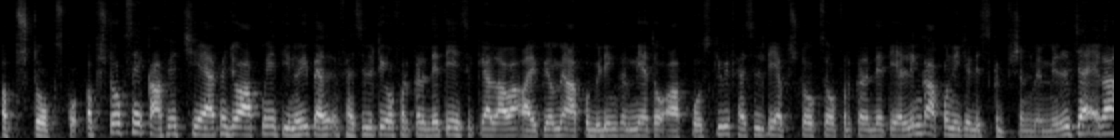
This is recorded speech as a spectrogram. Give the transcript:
अपस्टॉक्स को। अपस्टॉक्स एक काफ़ी अच्छी ऐप है जो आपको ये तीनों ही फैसिलिटी ऑफ़र कर देती है। इसके अलावा आईपीओ में आपको बिडिंग करनी है तो आपको उसकी भी फैसिलिटी अपस्टॉक्स ऑफ़र कर देती है। लिंक आपको नीचे डिस्क्रिप्शन में मिल जाएगा।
